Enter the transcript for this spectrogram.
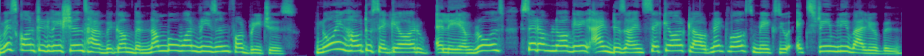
misconfigurations have become the number one reason for breaches. Knowing how to secure IAM roles, set up logging, and design secure cloud networks makes you extremely valuable.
